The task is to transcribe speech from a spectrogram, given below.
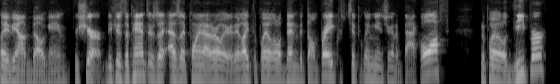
Le'Veon Bell game for sure, because the Panthers, as I pointed out earlier, they like to play a little bend but don't break, which typically means they're going to back off, to play a little deeper,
